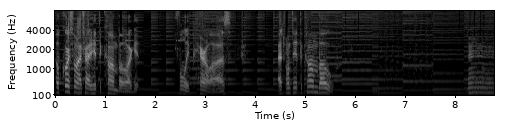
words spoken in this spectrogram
Of course when I try to hit the combo I get fully paralyzed. I just want to hit the combo. And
